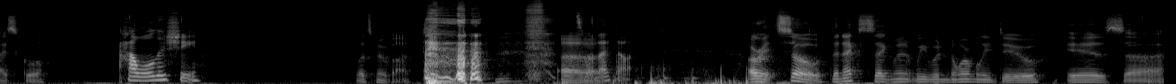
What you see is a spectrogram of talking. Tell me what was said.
high school. How old is she? Let's move on. That's what I thought. All right, so the next segment we would normally do is uh,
